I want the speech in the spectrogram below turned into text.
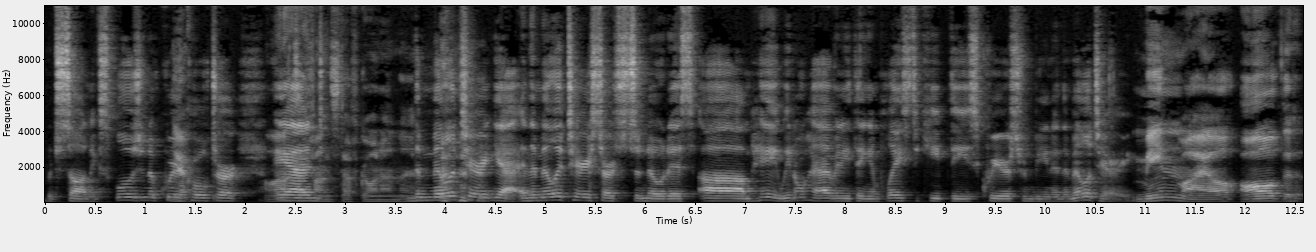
which saw an explosion of queer Yeah. culture. Lots and of fun stuff going on there. The military, yeah, and the military starts to notice, um, hey, we don't have anything in place to keep these queers from being in the military. Meanwhile, all the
